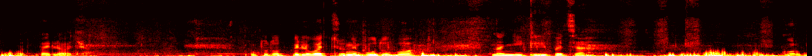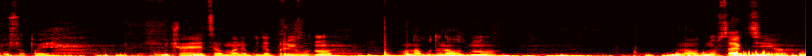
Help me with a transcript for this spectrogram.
відпиляти. Ну, Тут відпилювати цю не буду, бо на ній кріпиться корпус отой. Получається, в мене буде привод. Ну, вона буде на одну на одну секцію.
